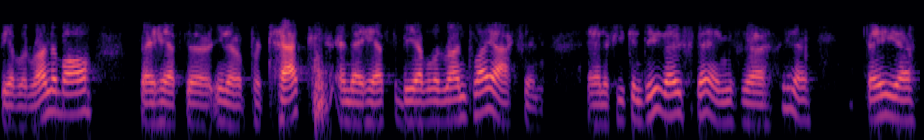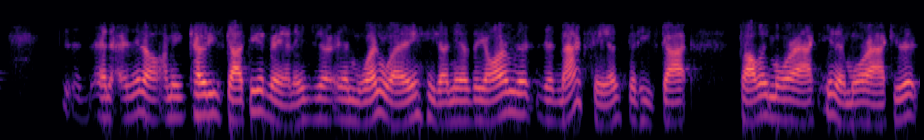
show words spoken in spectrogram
be able to run the ball. They have to, you know, protect, and they have to be able to run play action. And if you can do those things, uh, you know, they uh, and, and you know, I mean, Cody's got the advantage uh, in one way. He doesn't have the arm that that Max has, but he's got probably more ac- you know more accurate.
